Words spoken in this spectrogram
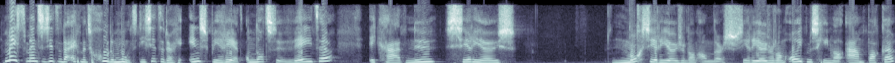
de meeste mensen zitten daar echt met goede moed. Die zitten daar geïnspireerd, omdat ze weten: ik ga het nu serieus nog serieuzer dan anders, serieuzer dan ooit misschien wel aanpakken.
